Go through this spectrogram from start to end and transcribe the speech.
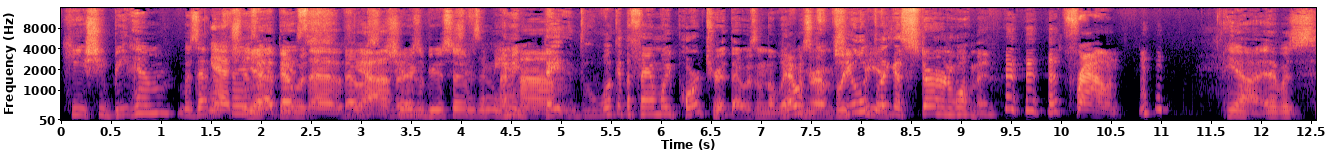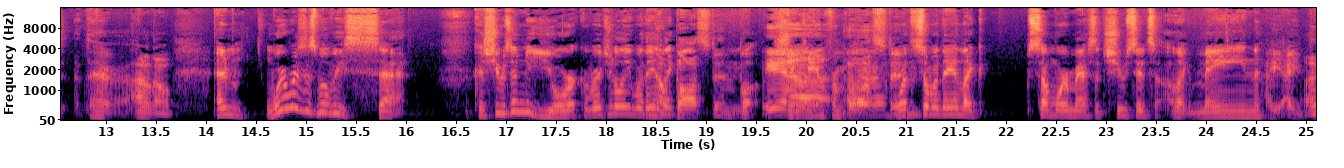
he she beat him. Was that Yeah, the she was Yeah, like that was- abusive. that was yeah, the She was abusive. she was a mean I mean, mom. they look at the family portrait that was in the living was room. She looked like a stern woman. frown. Yeah, it was there. I don't know. And where was this movie set? Because she was in New York originally. Were they in no, like Boston. Bo- she came from uh, Boston. What, so were they in like somewhere Massachusetts, like Maine? I, I, I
